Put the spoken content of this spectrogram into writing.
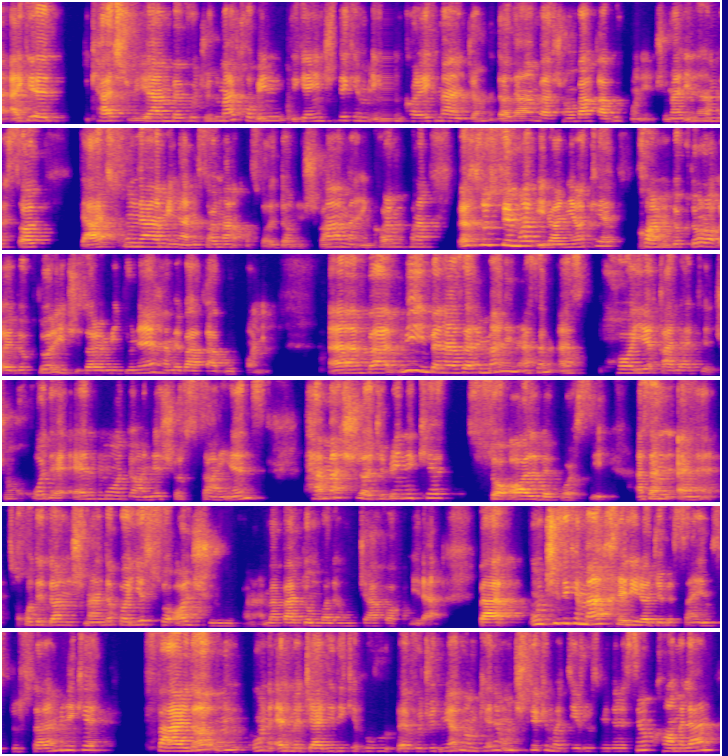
اگه کشفی هم به وجود اومد خب این دیگه این شده که این کاری که من انجام دادم و شما باید قبول کنید چون من این همه سال درس خوندم این همه سال من استاد دانشگاه من این کار می‌کنم. به خصوص توی ما ایرانی ها که خانم دکتر آقای دکتر این چیزها رو می‌دونه همه باید قبول کنیم. و می به نظر من این اصلا از پای غلطه چون خود علم و دانش و ساینس همش راجع به اینه که سوال بپرسی. اصلا خود دانشمندا با یه سوال شروع می‌کنن و بعد دنبال اون جواب میرن. و اون چیزی که من خیلی راجع ساینس دوست دارم اینه که فردا اون اون علم جدیدی که به وجود میاد ممکنه اون چیزی که ما دیروز می‌دونستیم و کاملا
